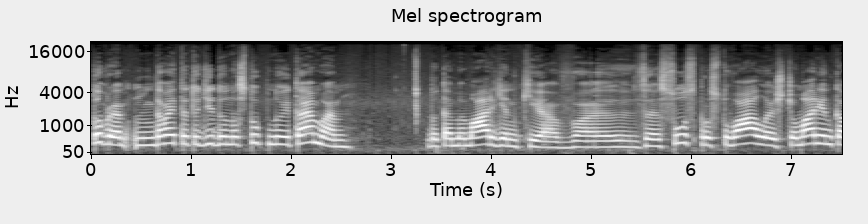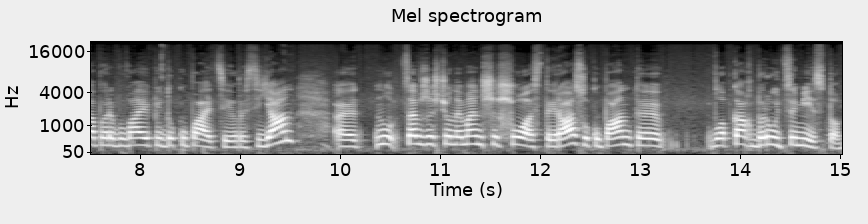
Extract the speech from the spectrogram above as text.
Добре, давайте тоді до наступної теми. До теми Мар'їнки в ЗСУ спростували, що Мар'їнка перебуває під окупацією росіян. Е, Ну, це вже щонайменше шостий раз окупанти в лапках беруть це місто.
